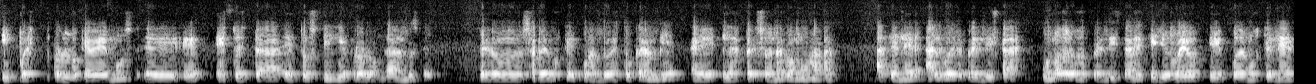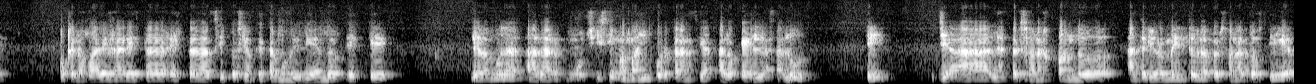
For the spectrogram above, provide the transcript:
y pues por lo que vemos eh, eh, esto está esto sigue prolongándose pero sabemos que cuando esto cambie, eh, las personas vamos a, a tener algo de aprendizaje. Uno de los aprendizajes que yo veo que podemos tener o que nos va a dejar esta, esta situación que estamos viviendo es que le vamos a, dar muchísima más importancia a lo que es la salud. ¿sí? Ya las personas cuando anteriormente una persona tosía,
